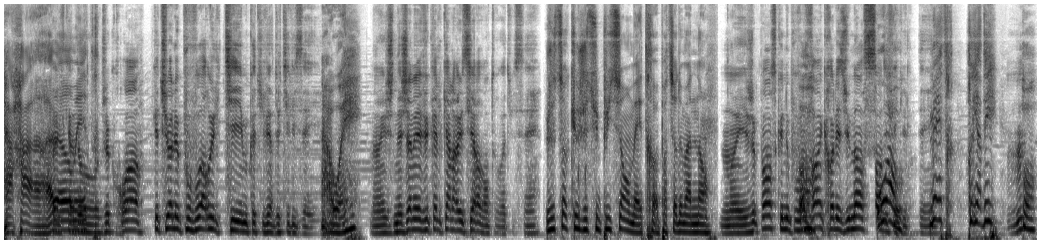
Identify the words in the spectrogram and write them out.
Alors, maître. Je crois que tu as le pouvoir ultime que tu viens d'utiliser. Ah ouais? Oui, je n'ai jamais vu quelqu'un le réussir avant toi, tu sais. Je sens que je suis puissant, maître, à partir de maintenant. Oui, je pense que nous pouvons Oh. vaincre les humains sans Wow. difficulté. Maître, regardez Hmm? Oh,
